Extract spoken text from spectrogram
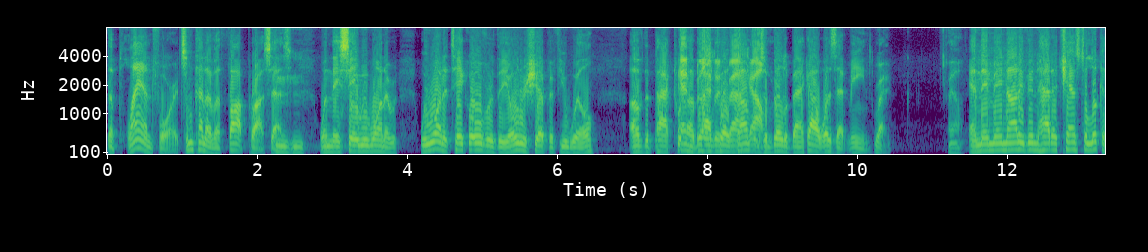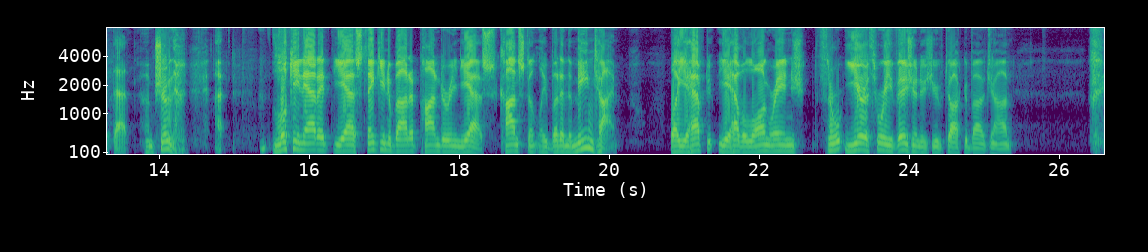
the plan for it, some kind of a thought process Mm-hmm. when they say we want to we want to take over the ownership, if you will, of the Pac-12, And uh, build it Pac-12 back conference out. and build it back out. What does that mean? right. Yeah. And they may not even had a chance to look at that. I'm sure. That, uh, looking at it, yes. Thinking about it, pondering, yes, constantly. But in the meantime, well, you have to you have a long range th- year three vision, as you've talked about, John.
